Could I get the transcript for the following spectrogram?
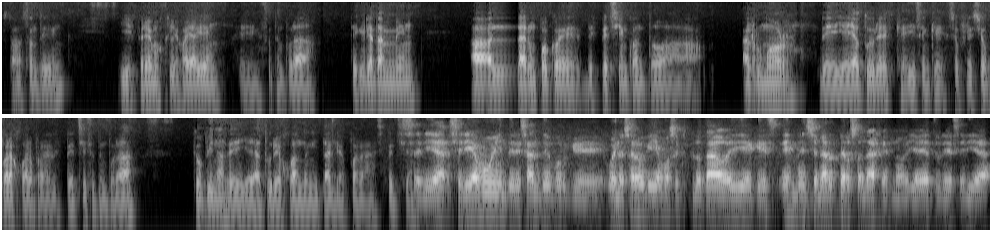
está bastante bien, y esperemos que les vaya bien en esta temporada. Te quería también hablar un poco de, de Spezia en cuanto a, al rumor de Yaya Touré, que dicen que se ofreció para jugar para el Spezia esta temporada. ¿Qué opinas de Yaya Touré jugando en Italia para Spezia? Sería, sería muy interesante porque, bueno, es algo que ya hemos explotado hoy día, que es, es mencionar personajes, ¿no? Yaya Touré sería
